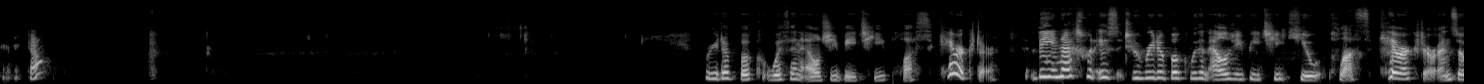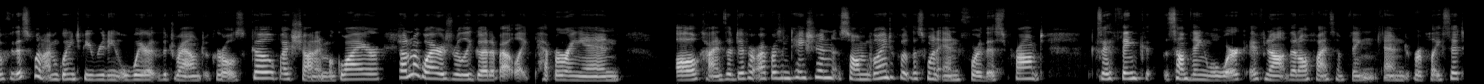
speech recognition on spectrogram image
Here we go. Read a book with an LGBT plus character. The next one is to read a book with an LGBTQ plus character. And so for this one, I'm going to be reading Where the Drowned Girls Go by Seanan McGuire. Seanan McGuire is really good about like peppering in all kinds of different representation. So I'm going to put this one in for this prompt because I think something will work. If not, then I'll find something and replace it.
